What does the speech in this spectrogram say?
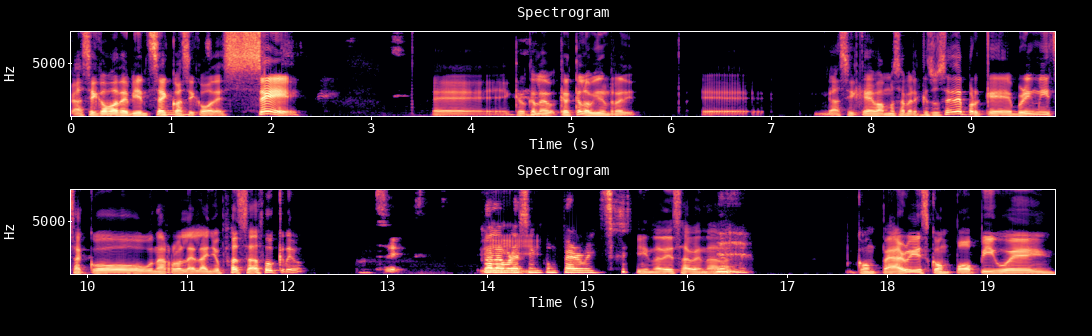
Así como de bien seco, así como de sí. Eh, creo, que lo, creo que lo vi en Reddit. Eh, así que vamos a ver qué sucede porque Bring Me sacó una rola el año pasado, creo. Sí. Colaboración con Paris. Y nadie sabe nada. Con Paris, con Poppy, güey.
